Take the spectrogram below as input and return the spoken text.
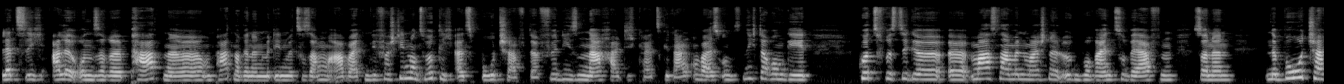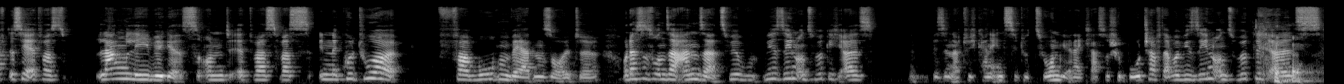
letztlich alle unsere Partner und Partnerinnen, mit denen wir zusammenarbeiten, wir verstehen uns wirklich als Botschafter für diesen Nachhaltigkeitsgedanken, weil es uns nicht darum geht, kurzfristige äh, Maßnahmen mal schnell irgendwo reinzuwerfen, sondern eine Botschaft ist ja etwas Langlebiges und etwas, was in eine Kultur verwoben werden sollte. Und das ist unser Ansatz. Wir, wir sehen uns wirklich als wir sind natürlich keine Institution wie eine klassische Botschaft, aber wir sehen uns wirklich als,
